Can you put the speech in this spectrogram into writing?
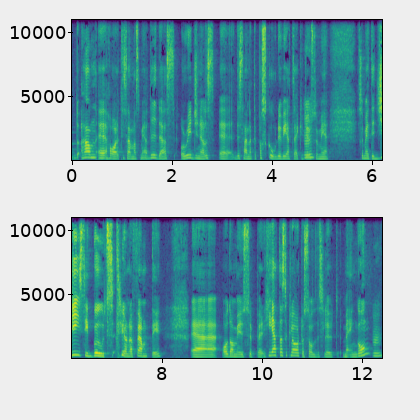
d- han eh, har tillsammans med Adidas Originals eh, designat ett par skor, du vet säkert Mm. du, som, är, som heter Yeezy Boots 350. Eh, och de är ju superheta såklart och sålde slut med en gång. Mm.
